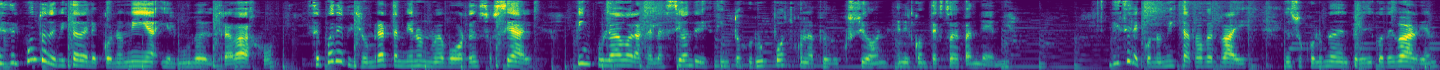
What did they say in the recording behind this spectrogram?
Desde el punto de vista de la economía y el mundo del trabajo, se puede vislumbrar también un nuevo orden social vinculado a la relación de distintos grupos con la producción en el contexto de pandemia. Dice el economista Robert Reich en su columna del periódico The Guardian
